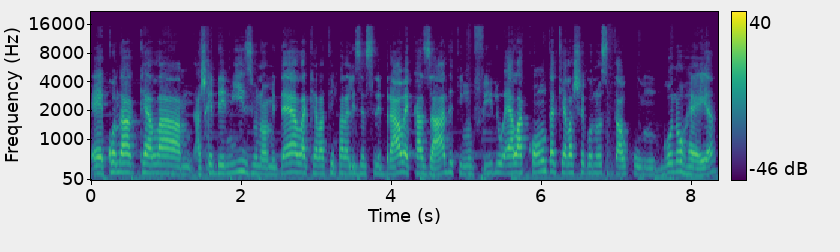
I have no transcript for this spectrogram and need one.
é quando aquela, acho que é Denise o nome dela, que ela tem paralisia cerebral, é casada e tem um filho, ela conta que ela chegou no hospital com gonorreia,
